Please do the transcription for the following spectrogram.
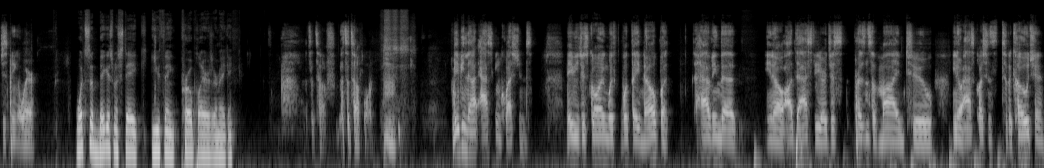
just being aware. What's the biggest mistake you think pro players are making? that's a tough that's a tough one. Hmm. maybe not asking questions. Maybe just going with what they know but having the you know audacity or just presence of mind to you know ask questions to the coach and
